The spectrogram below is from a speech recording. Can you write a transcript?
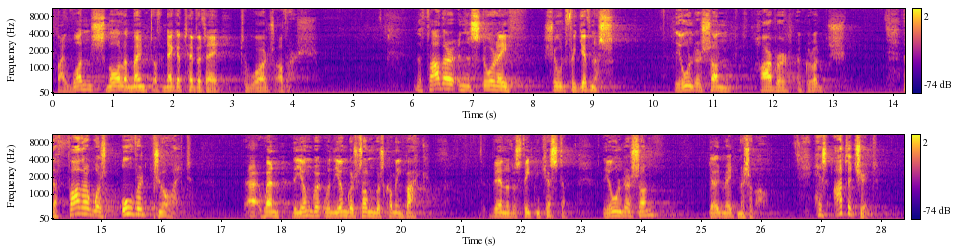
by one small amount of negativity towards others. The father in the story showed forgiveness. The older son harbored a grudge. The father was overjoyed uh, when, the younger, when the younger son was coming back, ran at his feet and kissed him. The older son, downright miserable. His attitude,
